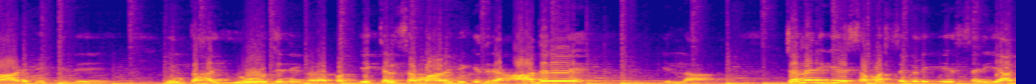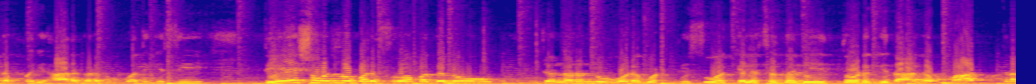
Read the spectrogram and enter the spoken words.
ಮಾಡಬೇಕಿದೆ. ಇಂತಹ ಯೋಜನೆಗಳ ಬಗ್ಗೆ ಕೆಲಸ ಮಾಡಬೇಕಿದ್ರೆ ಆದರೆ ಇಲ್ಲ. ಜನರಿಗೆ ಸಮಸ್ಯೆಗಳಿಗೆ ಸರಿಯಾದ ಪರಿಹಾರಗಳನ್ನು ಒದಗಿಸಿ ದೇಶವನ್ನು ಬಳಸುವ ಬದಲು ಜನರನ್ನು ಒಡಗೊಟ್ಟಿಸುವ ಕೆಲಸದಲ್ಲಿ ತೊಡಗಿದಾಗ ಮಾತ್ರ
